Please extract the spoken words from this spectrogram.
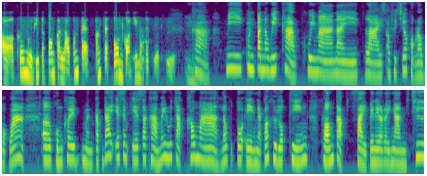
เอ่อเครื่องมือที่จะป้องกันเราตั้งแต่ตั้งแต่ต้นก่อนที่มันจะเกิดเหตุค่ะ มีคุณปัณวิทย์ค่ะ คุยมาใน Line Official ของเราบอกว่าเออผมเคยเหมือนกับได้ SMS อะค่ะ ไม่รู้จักเข้ามา แล้วตัวเองเนี่ยก็คือลบทิ้ง พร้อมกับใส่ไปในรายงานชื่อ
